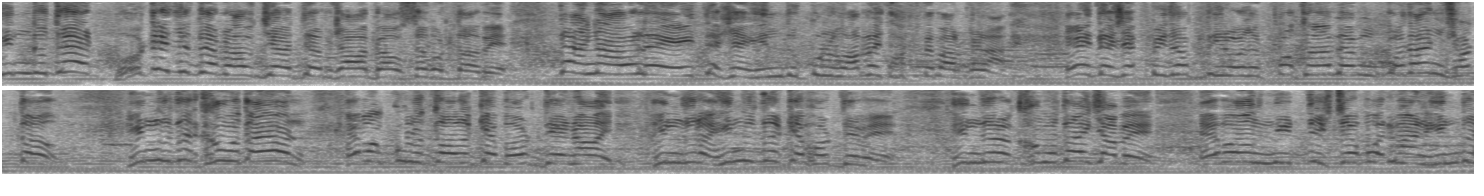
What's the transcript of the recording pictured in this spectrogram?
হিন্দুদের ভোটে যেতে যাওয়ার ব্যবস্থা করতে হবে। তা না হলে এই দেশে হিন্দু কোনোভাবেই থাকতে পারবে না। এই দেশে পৃথক নির্বাচন প্রথম এবং প্রধান শর্ত হিন্দুদের ক্ষমতায়ন এবং কোনো দলকে ভোট দিয়ে নয়। হিন্দুরা হিন্দুদেরকে ভোট দেবে। হিন্দুরা ক্ষমতায় যাবে এবং নির্দিষ্ট পরিমাণ হিন্দু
